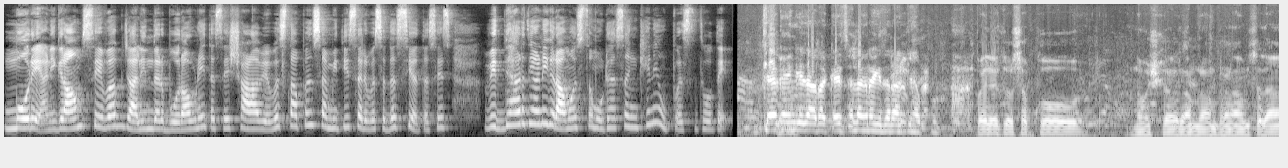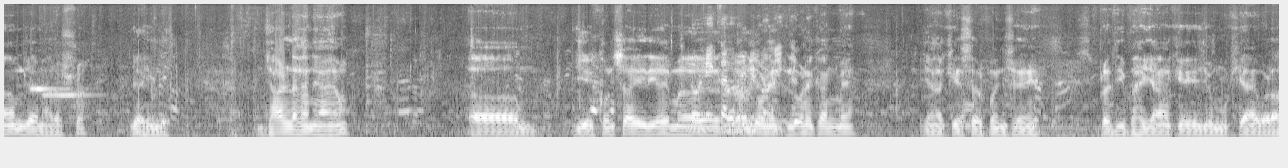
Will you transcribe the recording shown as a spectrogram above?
मोरे आणि ग्रामसेवक जालिंदर बोरावणे तसेच शाळा व्यवस्थापन समिती सर्व सदस्य तसेच विद्यार्थी आणि ग्रामस्थ मोठ्या संख्येने उपस्थित होते. क्या कहेंगे दादा कैसा लग रहा है इधर आके आपको? पहले तो सबको नमस्कार राम राम प्रणाम सलाम जय महाराष्ट्र जय हिंद। झाड़ लगाने आया हूँ। अम, ये कौन सा एरिया है? मैं लोने लोनेकन में। यहाँ के सरपंच हैं प्रदीप भाई यहाँ के जो मुखिया है बड़ा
